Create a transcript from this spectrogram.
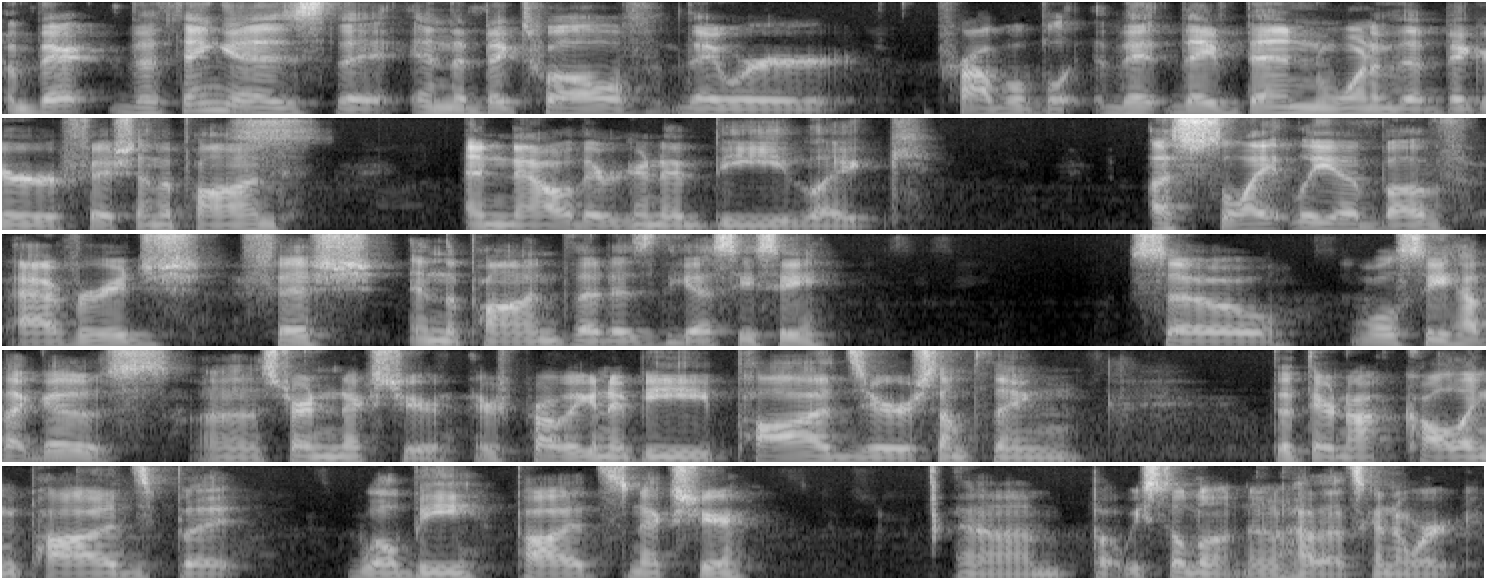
The thing is that in the Big Twelve, they were probably they, they've been one of the bigger fish in the pond, and now they're going to be like a slightly above average fish in the pond that is the SEC. So we'll see how that goes uh, starting next year. There's probably going to be pods or something that they're not calling pods, but will be pods next year. Um, but we still don't know how that's going to work.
